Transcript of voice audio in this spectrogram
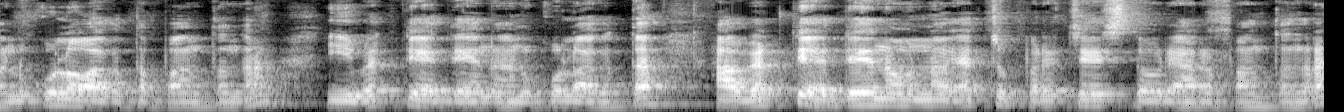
ಅನುಕೂಲವಾಗುತ್ತಪ್ಪ ಅಂತಂದ್ರೆ ಈ ವ್ಯಕ್ತಿ ಅಧ್ಯಯನ ಅನುಕೂಲ ಆಗುತ್ತೆ? ಆ ವ್ಯಕ್ತಿ ಅಧ್ಯಯನವನ್ನು ಹೆಚ್ಚು ಪರಿಚಯಿಸಿದವ್ರು ಯಾರಪ್ಪ ಅಂತಂದ್ರೆ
